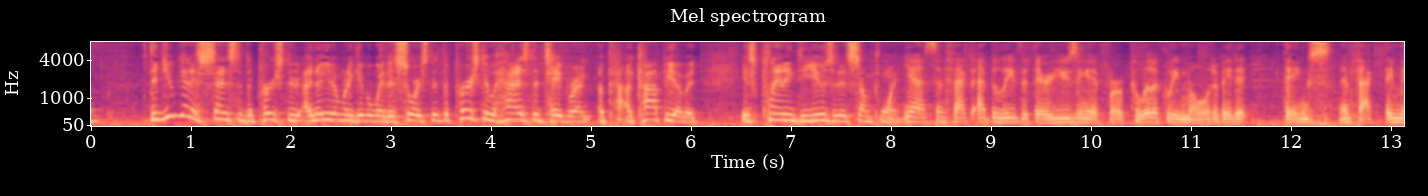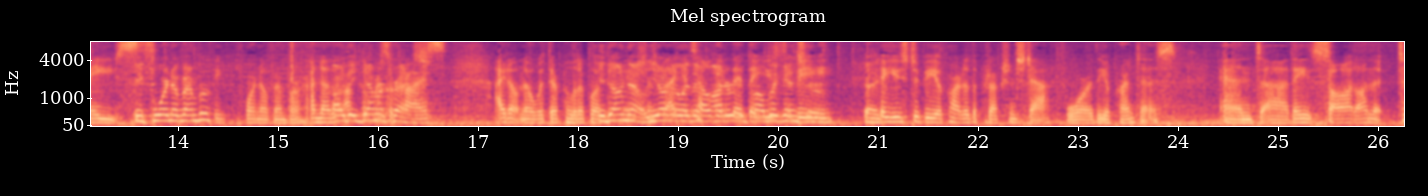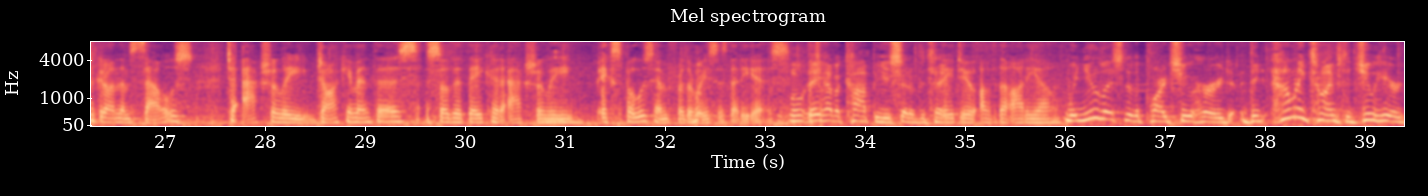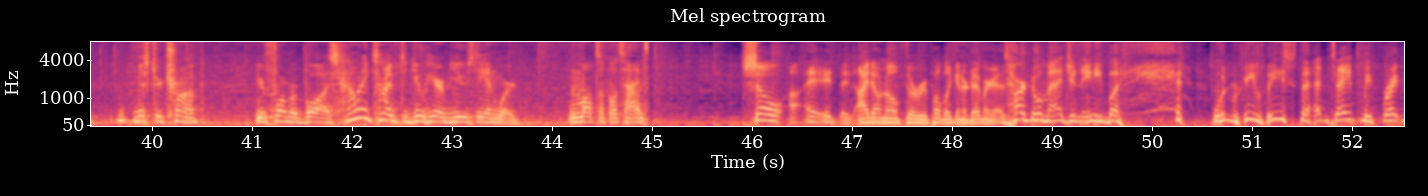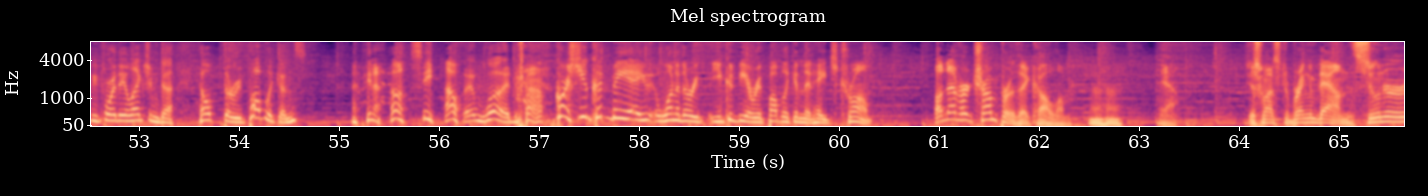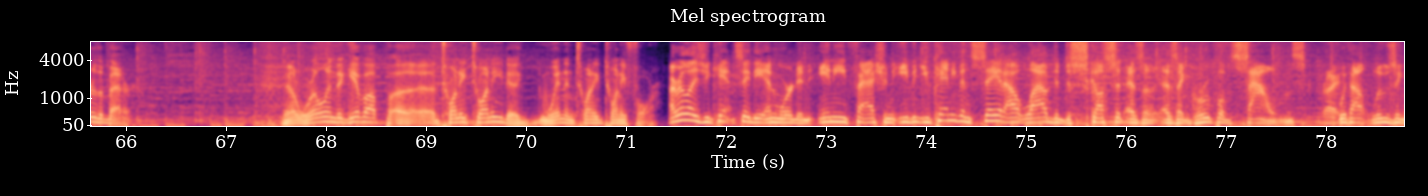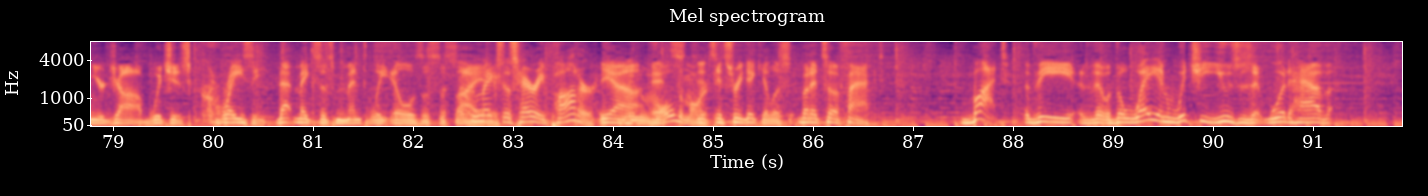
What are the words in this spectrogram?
did you get a sense that the person who, I know you don't want to give away the source, that the person who has the tape or a, a, a copy of it is planning to use it at some point? Yes, in fact, I believe that they're using it for politically motivated things. In fact, they may before November. Before November, another Are they October Democrats? surprise. I don't know what their political. You don't know? You don't know I whether can tell them moderate that they used Republicans be. or- They used to be a part of the production staff for The Apprentice, and uh, they saw it on the, took it on themselves to actually document this so that they could actually expose him for the racist that he is. Well, they have a copy, you said, of the tape. They do of the audio. When you listened to the parts you heard, did, how many times did you hear Mr. Trump, your former boss, how many times did you hear him use the N word? Multiple times. So uh, it, I don't know if they're Republican or Democrat. It's hard to imagine anybody would release that tape be- right before the election to help the Republicans. I mean, I don't see how it would. Of course, you could be a one of the re- you could be a Republican that hates Trump. Well, never Trumper, they call him. Uh-huh. Yeah. Just wants to bring him down. The sooner, the better. They're willing to give up uh, 2020 to win in 2024. I realize you can't say the N word in any fashion. Even you can't even say it out loud to discuss it as a as a group of sounds Right. without losing your job, which is crazy. That makes us mentally ill as a society. It makes us Harry Potter. Yeah, I mean, it's- Voldemort. It's, it's ridiculous, but it's a fact. But the, the the way in which he uses it would have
